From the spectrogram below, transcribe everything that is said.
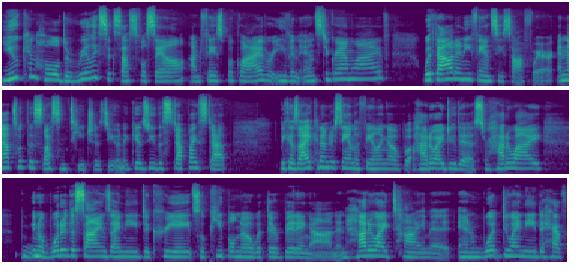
you can hold a really successful sale on Facebook Live or even Instagram Live without any fancy software. And that's what this lesson teaches you and it gives you the step by step because I can understand the feeling of but how do I do this or how do I you know, what are the signs I need to create so people know what they're bidding on? And how do I time it? And what do I need to have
